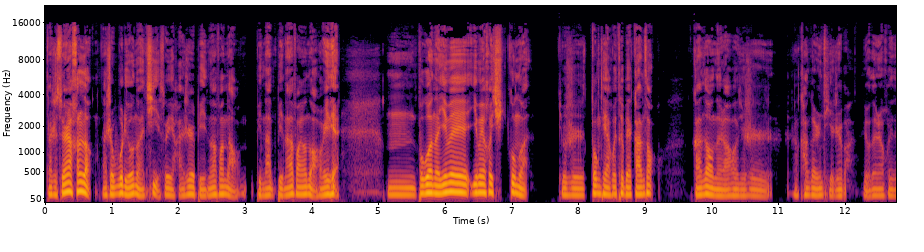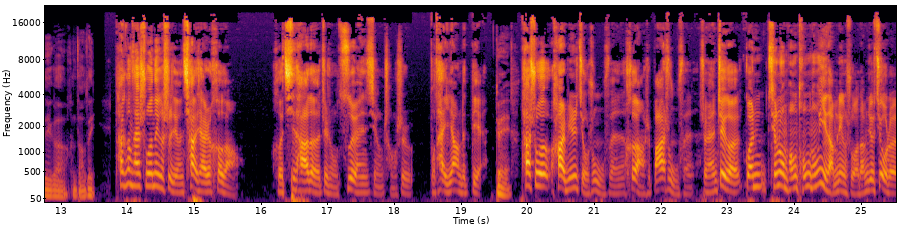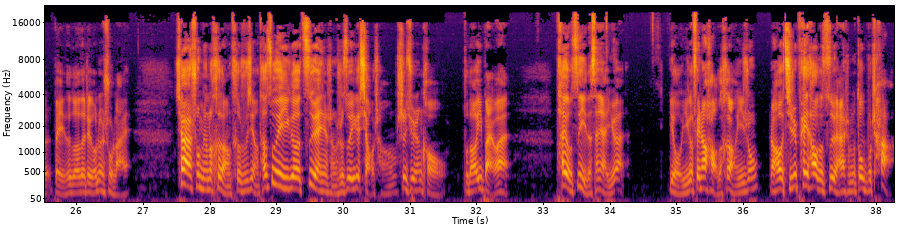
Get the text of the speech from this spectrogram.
但是虽然很冷，但是屋里有暖气，所以还是比南方暖，比南比南方要暖和一点。嗯，不过呢，因为因为会供暖，就是冬天会特别干燥，干燥呢，然后就是看个人体质吧，有的人会这个很遭罪。他刚才说那个事情，恰恰是鹤岗和其他的这种资源型城市不太一样的点。对，他说哈尔滨是九十五分，鹤岗是八十五分。首先，这个观听众朋友同不同意，咱们另说，咱们就就着北子哥的这个论述来。恰恰说明了鹤岗特殊性。它作为一个资源型城市，作为一个小城，市区人口不到一百万，它有自己的三甲医院，有一个非常好的鹤岗一中，然后其实配套的资源什么都不差，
